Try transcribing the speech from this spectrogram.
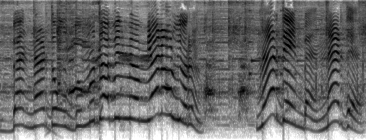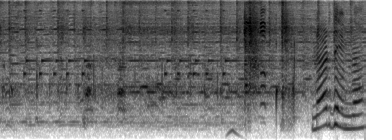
Ben nerede olduğumu da bilmiyorum. Yan oluyorum. Neredeyim ben? Nerede? Neredeyim lan?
